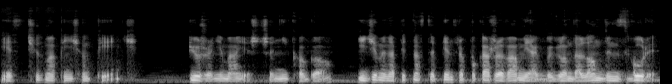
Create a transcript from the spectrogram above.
Jest 7.55. W biurze nie ma jeszcze nikogo. Idziemy na 15 piętro, pokażę wam jak wygląda Londyn z góry.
